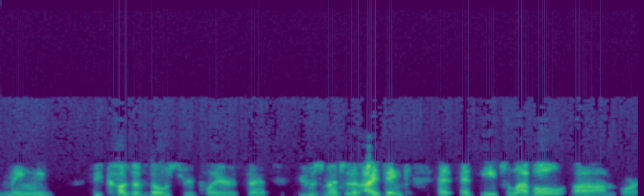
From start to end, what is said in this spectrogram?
mainly because of those three players that you just mentioned. That I think at, at each level um, or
